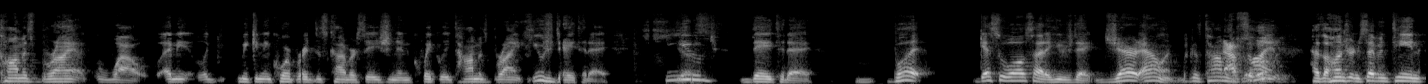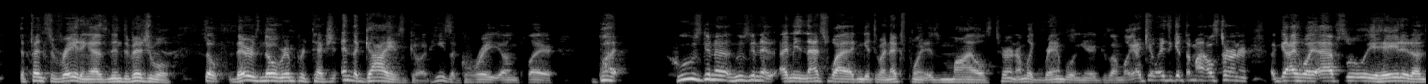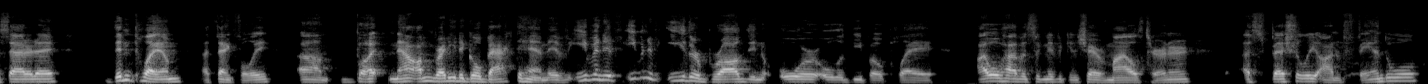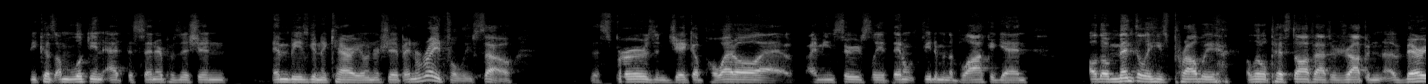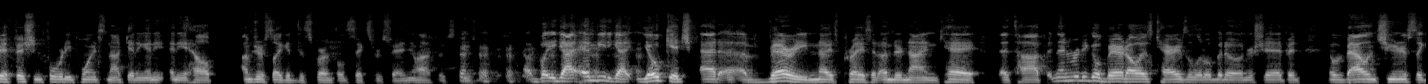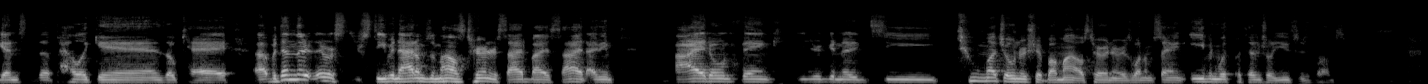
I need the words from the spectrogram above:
Thomas Bryant, wow. I mean, like we can incorporate this conversation in quickly. Thomas Bryant, huge day today. Huge yes. day today. But guess who else had a huge day? Jarrett Allen, because Thomas Absolutely. Bryant has 117 defensive rating as an individual. So there's no rim protection, and the guy is good. He's a great young player. But who's gonna who's gonna I mean, that's why I can get to my next point is Miles Turner. I'm like rambling here because I'm like, I can't wait to get to Miles Turner, a guy who I absolutely hated on Saturday. Didn't play him, uh, thankfully. Um, but now I'm ready to go back to him. If even if even if either Brogdon or Oladipo play, I will have a significant share of Miles Turner, especially on FanDuel, because I'm looking at the center position. Embiid is going to carry ownership, and rightfully so. The Spurs and Jakob Poeltl. Uh, I mean, seriously, if they don't feed him in the block again, although mentally he's probably a little pissed off after dropping a very efficient 40 points, not getting any any help. I'm just like a disgruntled Sixers fan. You'll have to excuse me. uh, but you got Embiid, you got Jokic at a, a, very nice price at under 9K at top. And then Rudy Gobert always carries a little bit of ownership. And you know, Valanciunas against the Pelicans, okay. Uh, but then there, there was Steven Adams and Miles Turner side by side. I mean, I don't think you're going to see too much ownership on Miles Turner, is what I'm saying, even with potential usage bumps.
